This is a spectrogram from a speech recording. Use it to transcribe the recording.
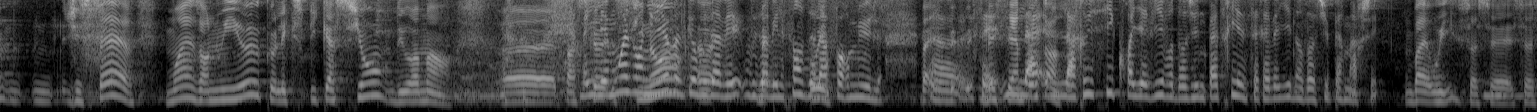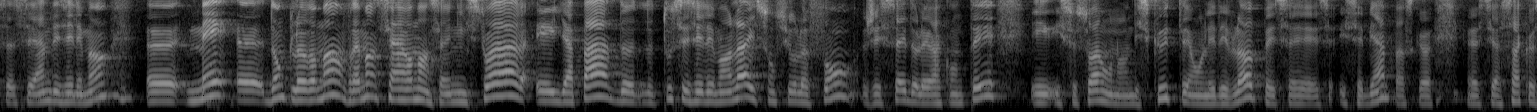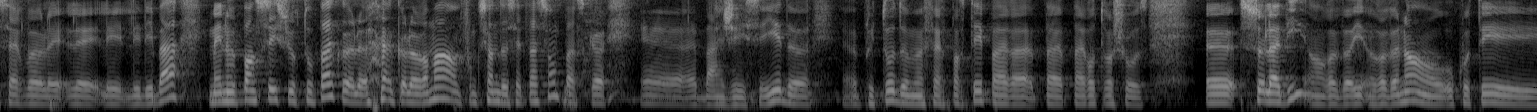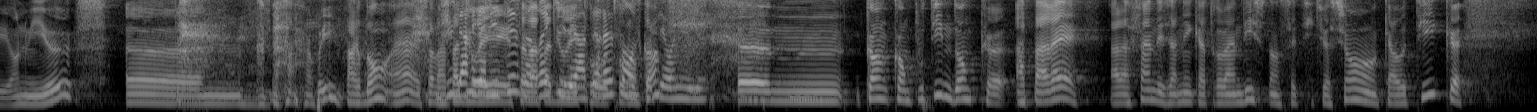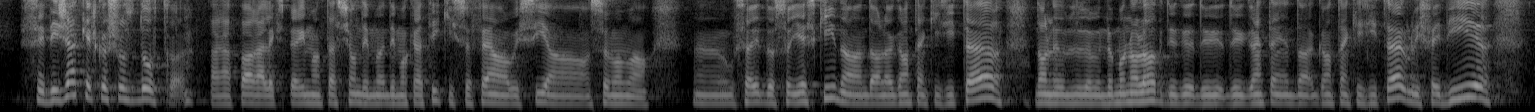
j'espère, moins ennuyeux que l'explication du roman. Euh, parce Mais il est moins ennuyeux parce que vous euh, avez, vous avez le sens de la formule. Bah, euh, c'est la, la, Russie croyait vivre dans une patrie, elle s'est réveillée dans un supermarché. Bah oui, ça c'est un des éléments. Euh, mais euh, donc le roman, vraiment, c'est un roman, c'est une histoire, et il n'y a pas de, tous ces éléments-là, ils sont sur le fond. J'essaie de les raconter, et, ce soir on en discute et on les développe, et c'est bien parce que c'est à ça que servent les, les, les, débats. Mais ne pensez surtout pas que le, que le roman fonctionne de cette façon, parce que bah, j'ai essayé de, plutôt de me faire porter par, par, par autre chose. Euh, cela dit, en revenant au côté ennuyeux, euh, bah, oui, pardon, hein, ça va Vu pas la réalité, c'est vrai qu'il est intéressant ce côté ennuyeux. Euh, quand, quand, Poutine donc apparaît à la fin des années 90 dans cette situation chaotique, c'est déjà quelque chose d'autre par rapport à l'expérimentation démocratique qui se fait en Russie en ce moment. Euh, vous savez, Dostoïevski, dans, Le Grand Inquisiteur, dans le, monologue du, grand, Inquisiteur, lui fait dire,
